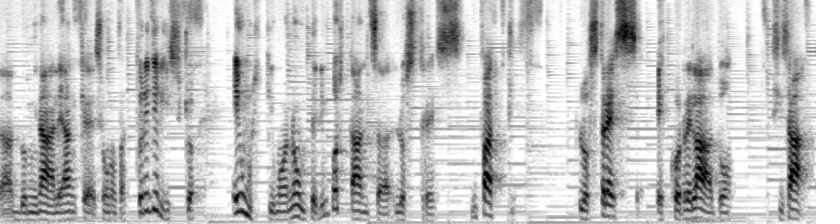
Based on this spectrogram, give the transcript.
addominale, anche sono fattori di rischio, e ultimo, non per importanza, lo stress. Infatti, lo stress è correlato, si sa,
